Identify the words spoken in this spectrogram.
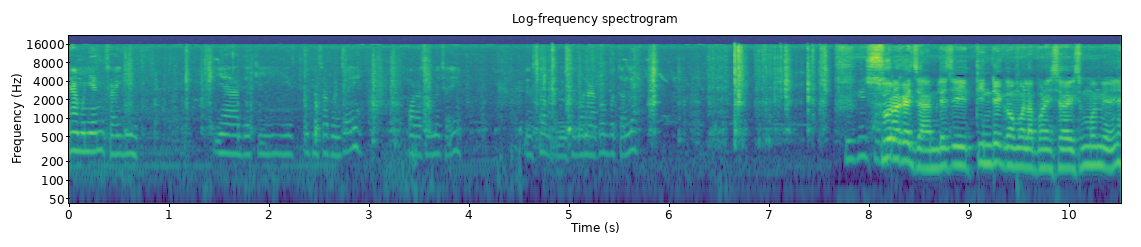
यहाँ मुनि पनि छ यी यहाँदेखि देख्न सक्नुहुन्छ है परसम्मै छ है यो सब हामीले बनाएको बोतलले। सोह्र गाई हामीले चाहिँ तिनटै गमला बनाइसकेको छौँ। मम्मी होइन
